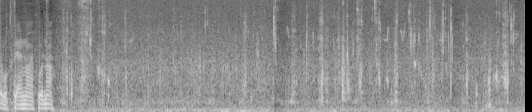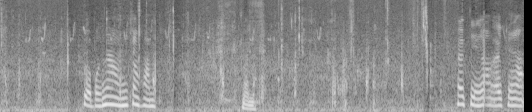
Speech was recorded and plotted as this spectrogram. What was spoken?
จะบอกแตงหน่อยพุ่นเนาะตัวปังเน่านี่จังหอมนั่นนะแล้วกินน้องแล้วกินน้อง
